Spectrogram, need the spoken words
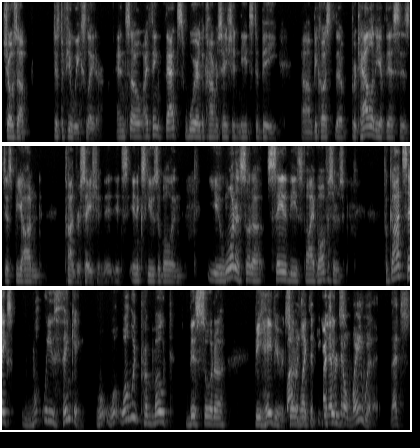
shows up just a few weeks later. And so I think that's where the conversation needs to be um, because the brutality of this is just beyond conversation. It, it's inexcusable. And you want to sort of say to these five officers, for God's sakes, what were you thinking? What, what would promote this sort of behavior? It's Why sort of like the the you could ever get away with it. That's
